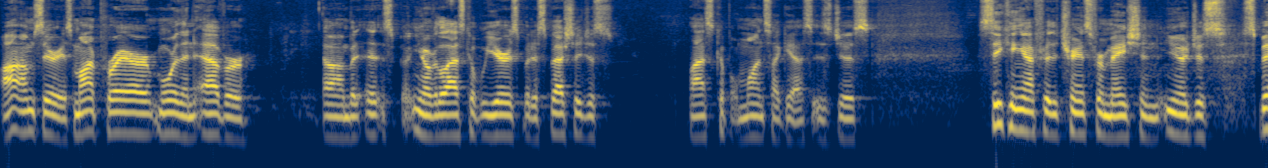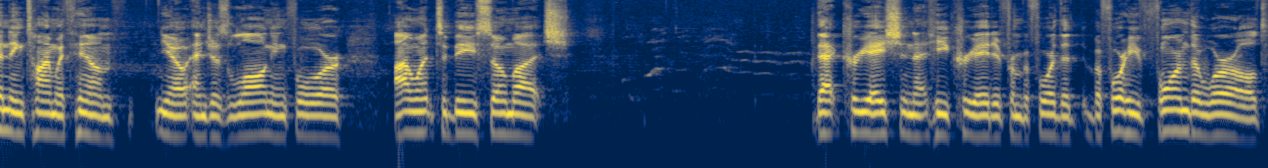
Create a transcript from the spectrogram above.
I'm serious. My prayer more than ever, um, but it's, you know over the last couple years, but especially just last couple months, I guess, is just seeking after the transformation. You know, just spending time with Him. You know, and just longing for. I want to be so much that creation that He created from before the before He formed the world.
